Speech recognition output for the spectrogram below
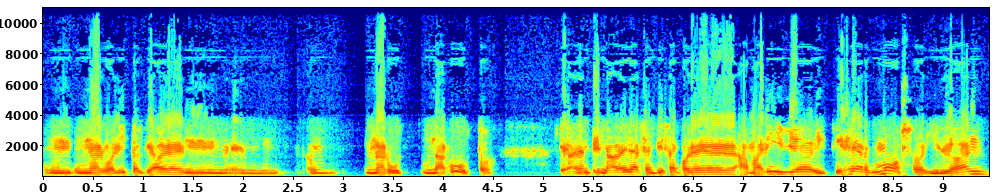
un, arbolito que ahora en un arbusto que en primavera se empieza a poner amarillo y que es hermoso y lo han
